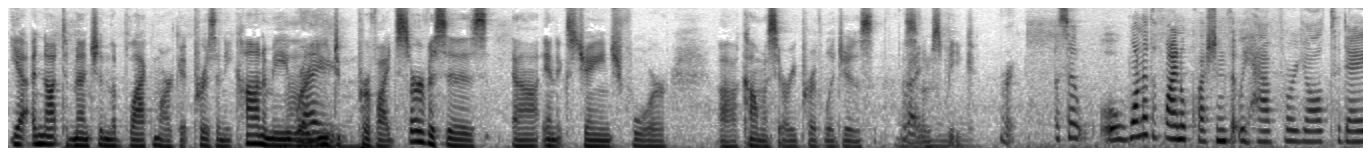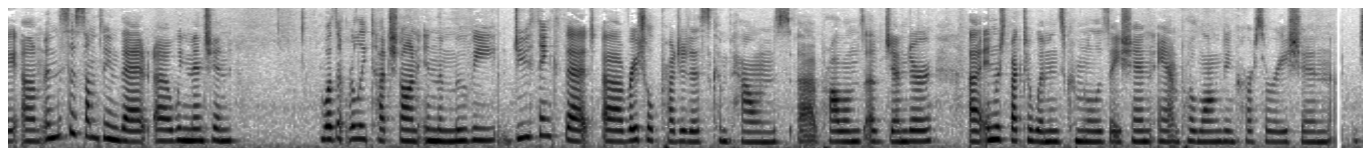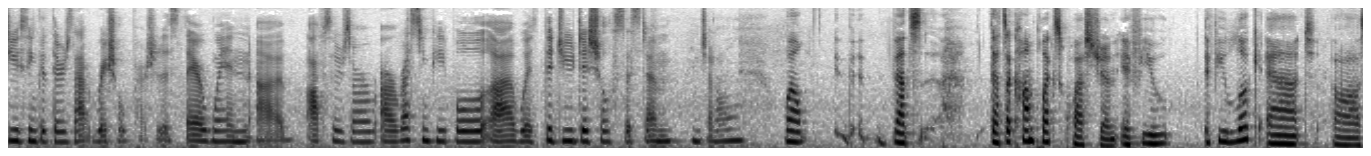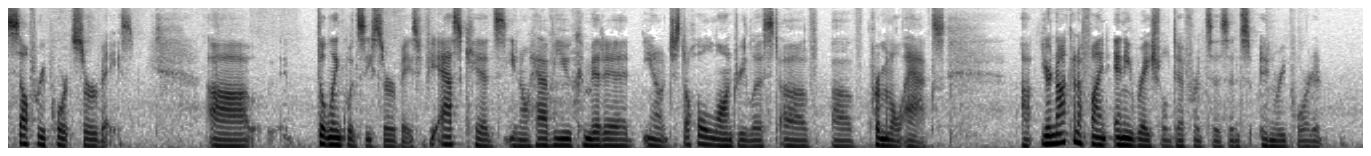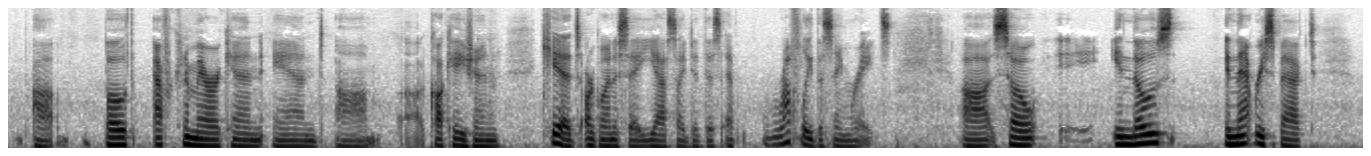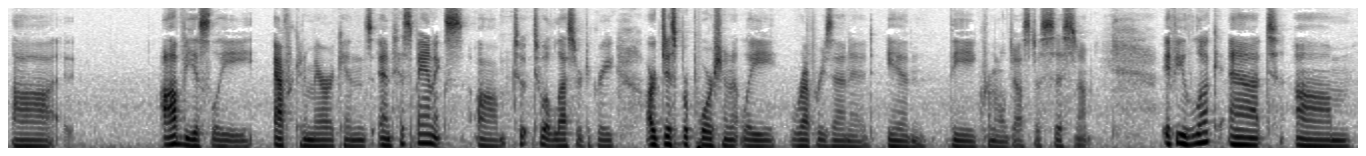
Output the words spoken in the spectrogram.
Yeah, and not to mention the black market prison economy where you Right. do provide services uh, in exchange for uh, commissary privileges, so Right. to speak. Right. So, one of the final questions that we have for y'all today, um, and this is something that uh, we mentioned wasn't really touched on in the movie. Do you think that uh, racial prejudice compounds uh, problems of gender uh, in respect to women's criminalization and prolonged incarceration? Do you think that there's that racial prejudice there when uh, officers are, are arresting people uh, with the judicial system in general? Well, that's that's a complex question. If you if you look at uh, self-report surveys, delinquency surveys. If you ask kids, you know, have you committed, you know, just a whole laundry list of, of criminal acts, uh, you're not going to find any racial differences in, in reported. Uh, both African American and um, uh, Caucasian kids are going to say, yes, I did this at roughly the same rates. Uh, so, in those, in that respect, uh, obviously African Americans and Hispanics, um, to, to a lesser degree, are disproportionately represented in the criminal justice system. If you look at um,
